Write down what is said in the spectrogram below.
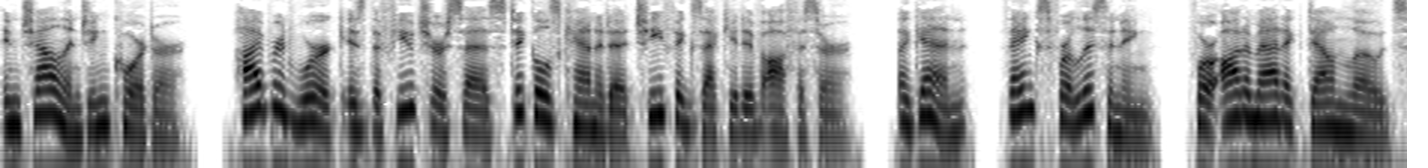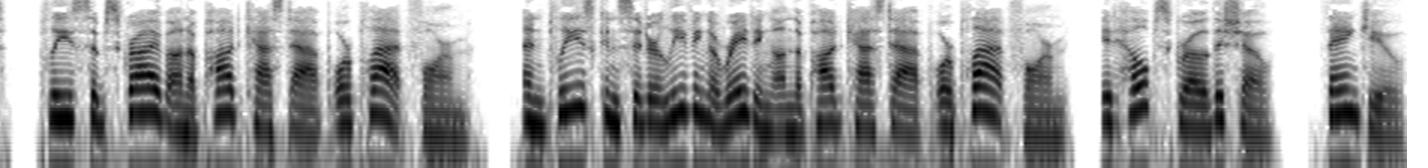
in challenging quarter. Hybrid work is the future, says Stickles Canada Chief Executive Officer. Again, thanks for listening. For automatic downloads, please subscribe on a podcast app or platform. And please consider leaving a rating on the podcast app or platform, it helps grow the show. Thank you.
